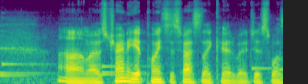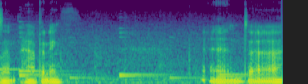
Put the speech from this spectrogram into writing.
um, I was trying to get points as fast as I could, but it just wasn't happening. And uh,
